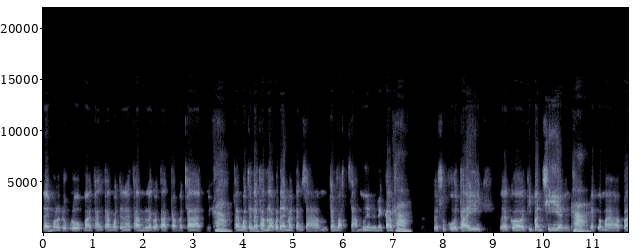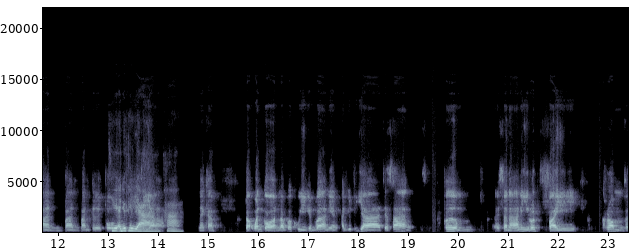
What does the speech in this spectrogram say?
ได้มรดกโลกมาทั้งทางวัฒนธรรม แล้วก็ทางธรรมชาติค่ะทางวัฒนธรรมเราก็ได้มาตั้งสามจังหวัดสามเมืองนะครับค่ะก็ สุโขทัยแล้วก็ที่บ้านเชียงค่ะแล้วก็มาบ้านบ้านบ้านเกิดผมที่อยุธยาค่ะนะครับต่อวันก่อนเราก็คุยกันว่าเนี่ยอยุธยาจะสร้างเพิ่มเอ่อสถานีรถไฟคร่อมส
